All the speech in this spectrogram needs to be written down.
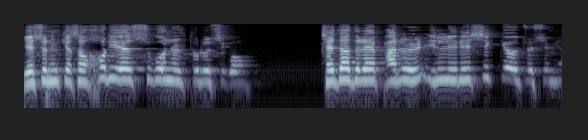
예수님께서 허리에 수건을 두르시고 제자들의 발을 일일이 씻겨주시며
